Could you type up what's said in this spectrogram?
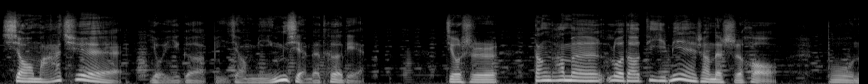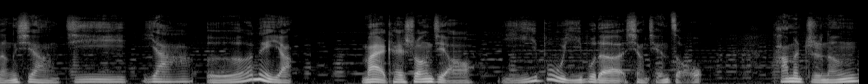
小麻雀有一个比较明显的特点。就是当它们落到地面上的时候，不能像鸡、鸭、鹅那样迈开双脚，一步一步地向前走，它们只能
